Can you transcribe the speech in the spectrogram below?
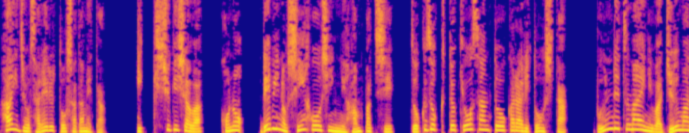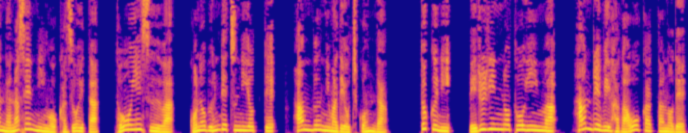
排除されると定めた。一騎主義者は、このレビの新方針に反発し、続々と共産党から離党した。分裂前には10万7千人を数えた党員数は、この分裂によって半分にまで落ち込んだ。特にベルリンの党員は反レビ派が多かったので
